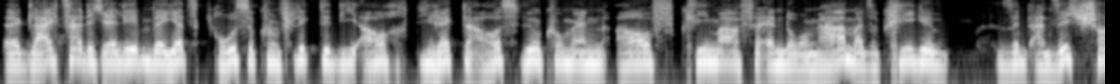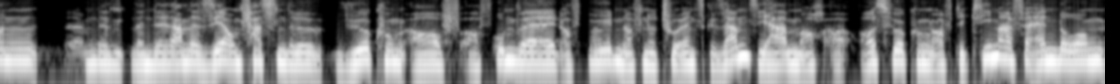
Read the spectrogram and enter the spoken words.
Äh, gleichzeitig erleben wir jetzt große Konflikte, die auch direkte Auswirkungen auf Klimaveränderungen haben. Also Kriege sind an sich schon ähm, haben eine sehr umfassende Wirkung auf, auf Umwelt, auf Böden, auf Natur insgesamt. Sie haben auch Auswirkungen auf die Klimaveränderung.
